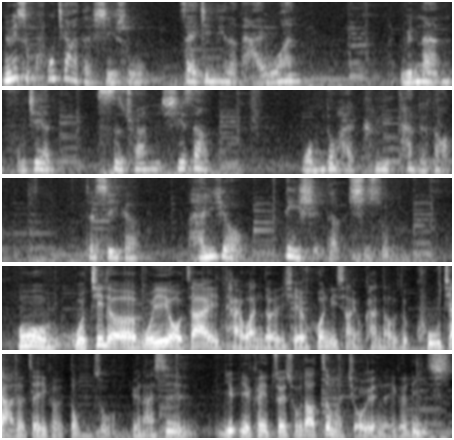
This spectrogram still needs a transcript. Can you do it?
女子哭嫁的习俗，在今天的台湾、云南、福建、四川、西藏，我们都还可以看得到。这是一个很有历史的习俗。哦，我记得我也有在台湾的一些婚礼上有看到，就哭嫁的这一个动作，原来是也也可以追溯到这么久远的一个历史。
